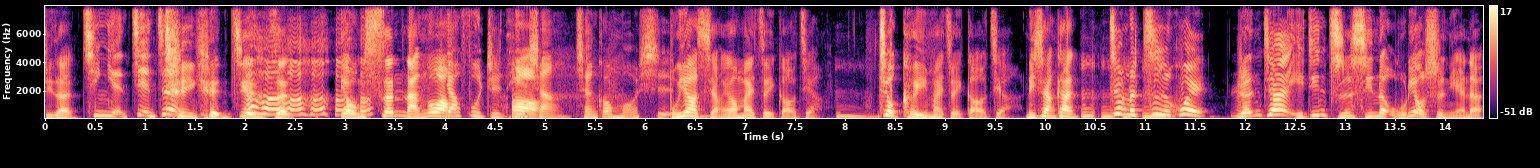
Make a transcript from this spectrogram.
吉正亲眼见证，亲眼见证，永生难忘。要复制贴哦上成功模式，不要想要卖最高价，嗯，就可以卖最高价。你想想看，这样的智慧。人家已经执行了五六十年了，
